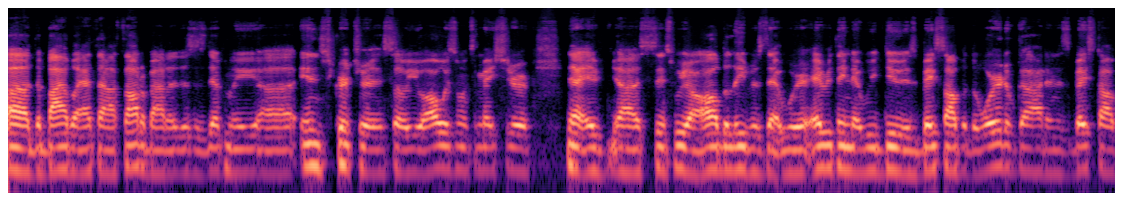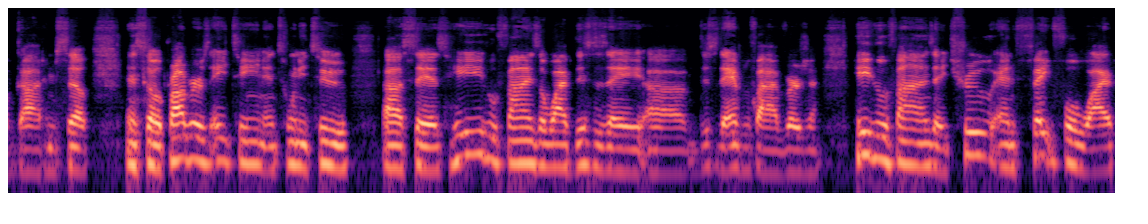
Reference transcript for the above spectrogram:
uh, the Bible after I thought about it. This is definitely uh, in Scripture, and so you always want to make sure that if uh, since we are all believers, that we're everything that we do is based off of the Word of God and is based off God Himself. And so Proverbs 18 and 22 uh, says, "He who finds a wife, this is a uh, this is the amplified version. He who finds a true and faithful wife."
